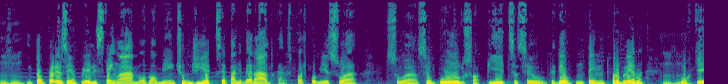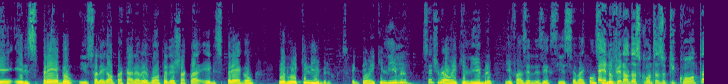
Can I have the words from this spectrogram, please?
Uhum. Então, por exemplo, eles têm lá, normalmente, um dia que você tá liberado, cara. Você pode comer sua, sua, seu bolo, sua pizza, seu, entendeu? Não tem muito problema, Uhum. porque eles pregam, e isso é legal pra caramba, é bom até deixar claro, eles pregam pelo equilíbrio. Você tem que ter um equilíbrio. Se você tiver um equilíbrio e fazendo exercício, você vai conseguir. É, no final das contas, o que conta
